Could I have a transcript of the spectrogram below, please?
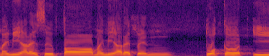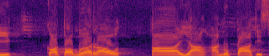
ไม่มีอะไรสืบต่อ ไม่มีอะไรเป็นตัวเกิดอีก ก็ต่อเมื่อเราตายอย่างอนุปาทิเส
